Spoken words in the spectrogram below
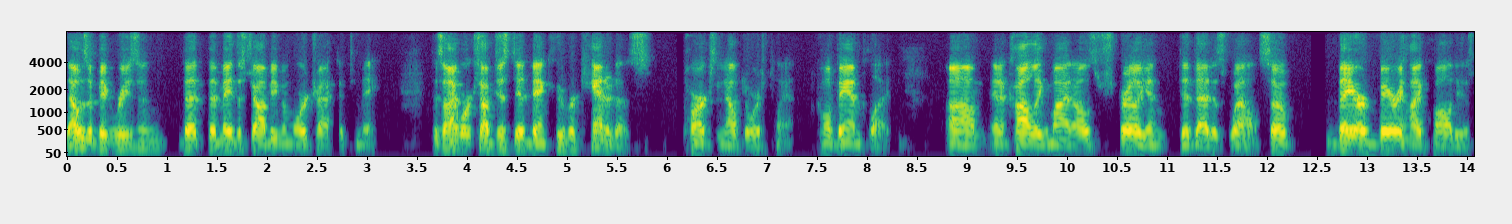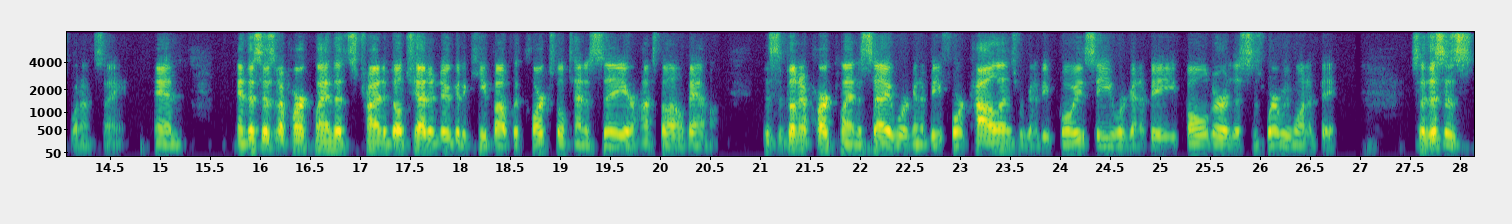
that was a big reason that, that made this job even more attractive to me. Design Workshop just did Vancouver, Canada's parks and outdoors plan called VanPlay. Um, and a colleague of mine, Australian, did that as well. So they are very high quality, is what I'm saying. And and this isn't a park plan that's trying to build Chattanooga to keep up with Clarksville, Tennessee, or Huntsville, Alabama. This is building a park plan to say we're going to be Fort Collins, we're going to be Boise, we're going to be Boulder. This is where we want to be. So this is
